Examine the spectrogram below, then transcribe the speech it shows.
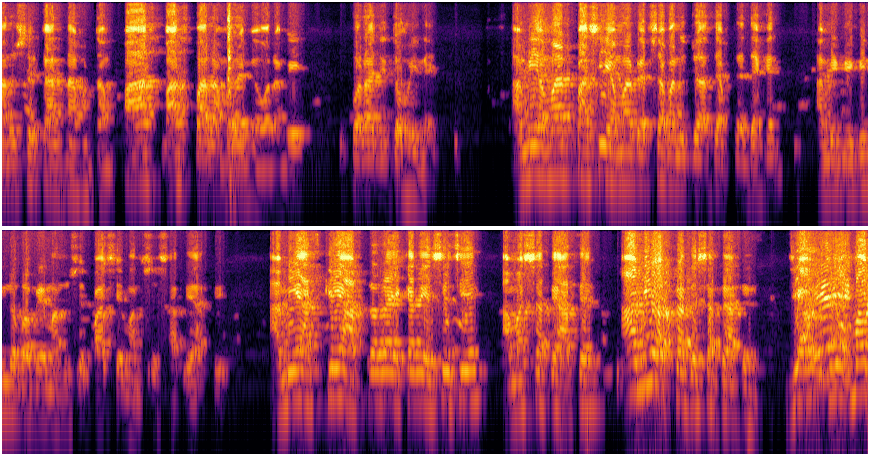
মানুষের কাজ না করতাম, পাঁচ, পাঁচবার আমাদের মেয়র আমি পরাজিত হই নাই। আমি আমার পাশে আমার ব্যবসা বাণিজ্য আছে আপনি দেখেন, আমি বিভিন্ন ভাবে মানুষের পাশে, মানুষের সাথে আছি। আমি আজকে আপনারা এখানে এসেছেন আমার সাথে আছেন, আমিও আপনাদের সাথে আছেন যে আমার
